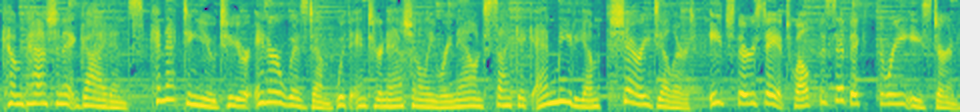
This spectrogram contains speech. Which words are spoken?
compassionate guidance, connecting you to your inner wisdom with internationally renowned psychic and medium Sherrie Dillard. Each Thursday at 12 Pacific, 3 Eastern.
